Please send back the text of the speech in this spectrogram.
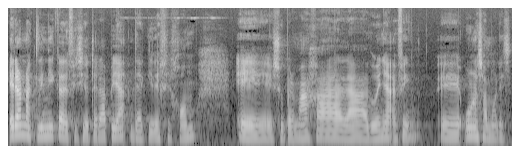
era una clínica de fisioterapia de aquí de Gijón, eh, super maja, la dueña, en fin, eh, unos amores.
